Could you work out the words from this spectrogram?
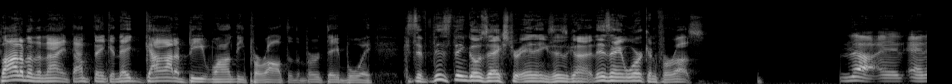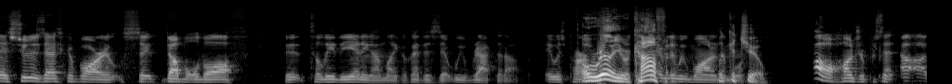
Bottom of the ninth, I'm thinking they gotta beat Wandy Peralta, the birthday boy, because if this thing goes extra innings, this is gonna this ain't working for us. No, and, and as soon as Escobar doubled off the, to lead the inning, I'm like, okay, this is it. We wrapped it up. It was perfect. Oh, really? You were confident. we wanted. Look at you. Oh, 100 percent. Uh, uh,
